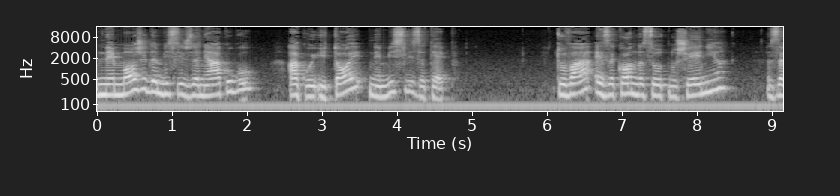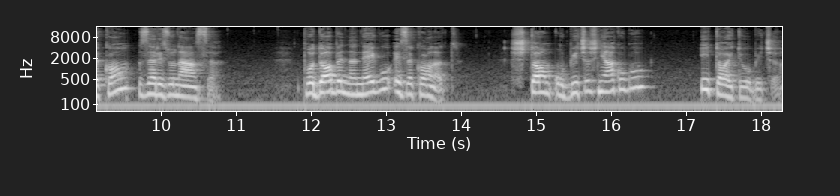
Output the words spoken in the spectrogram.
Не може да мислиш за някого, ако и той не мисли за теб. Това е закон на съотношения, закон за резонанса. Подобен на него е законът. Щом обичаш някого, и той те обича.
